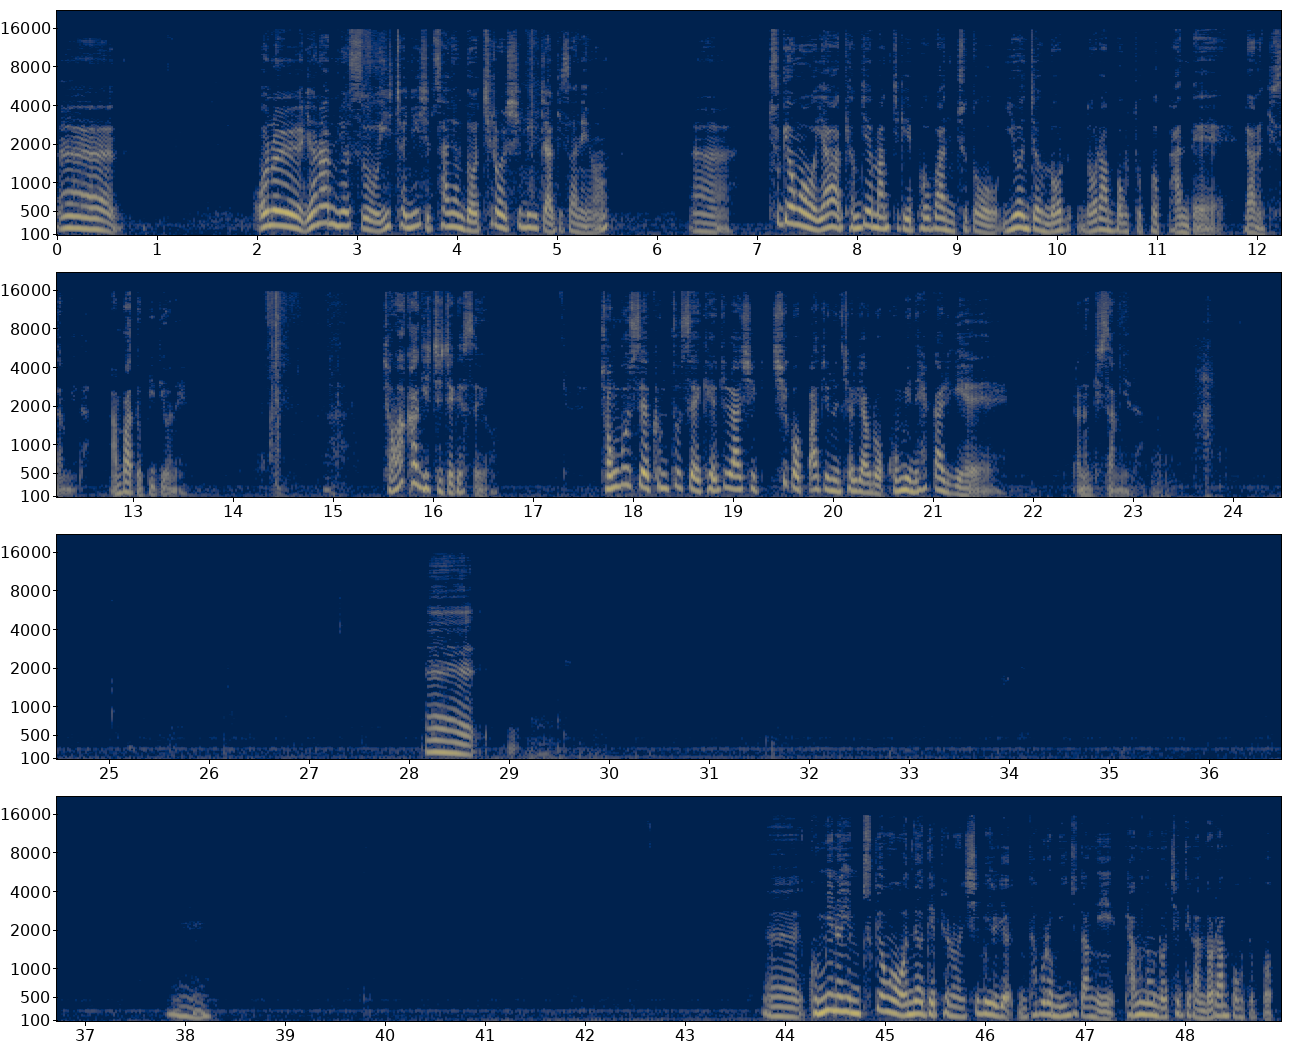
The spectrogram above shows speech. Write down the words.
에, 오늘 연합뉴스 2024년도 7월 10일자 기사네요. 아, 추경호 야 경제망치기 법안 주도 이원정 노, 노란봉투법 반대라는 기사입니다. 안 봐도 비디오네. 정확하게 지적했어요. 정부세, 금투세, 게릴라식 치고 빠지는 전략으로 국민 헷갈리게 해. 라는 기사입니다. 에, 음. 에, 국민의힘 추경호 원내대표는 10일 더불어민주당이 당론으로 채택한 노란봉투법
